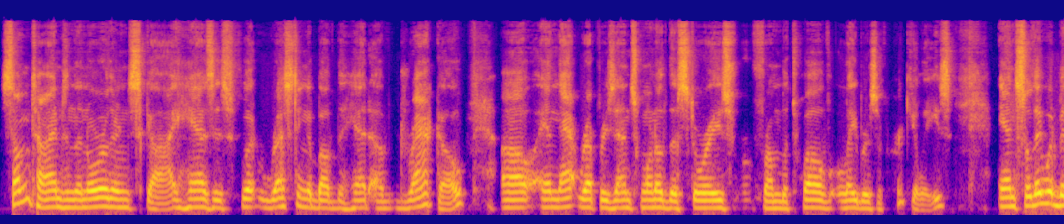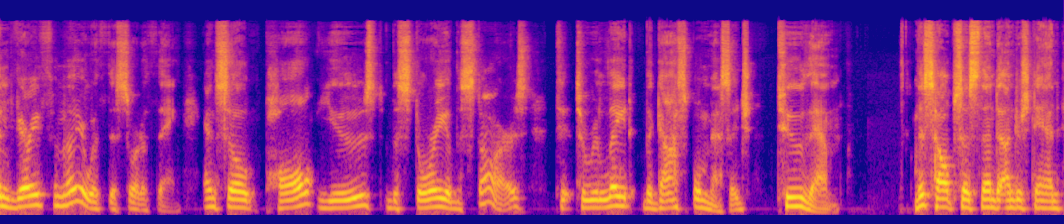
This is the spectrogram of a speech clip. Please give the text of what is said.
sometimes in the northern sky has his foot resting above the head of Draco, uh, and that represents one of the stories from the 12 labors of Hercules. And so they would have been very familiar with this sort of thing. And so Paul used the story of the stars to, to relate the gospel message to them. This helps us then to understand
